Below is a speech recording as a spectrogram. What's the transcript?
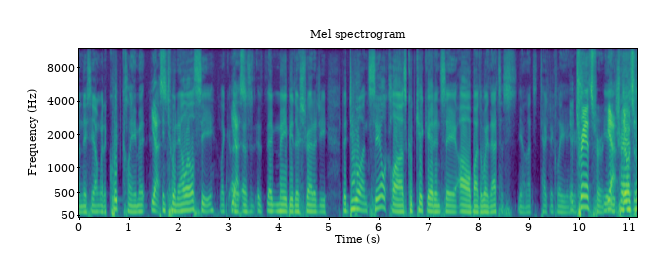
and they say I'm going to quit claim it Yes. into an LLC, like uh, Yes. as, as that may be their strategy, the due on sale clause could kick in and say, oh, by the way, that's a you know that's technically A transfer. Yeah, Yeah, there was a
